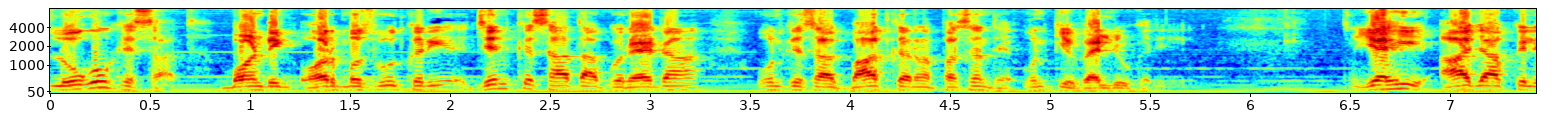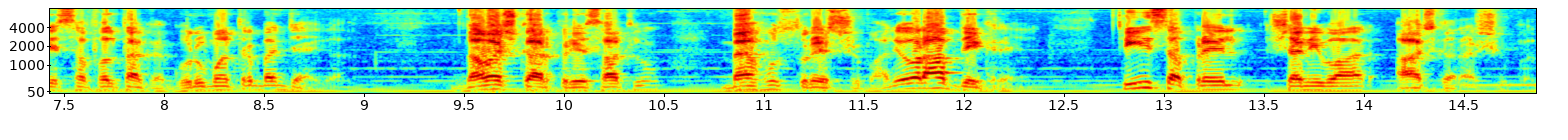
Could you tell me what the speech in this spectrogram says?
लोगों के साथ बॉन्डिंग और मज़बूत करिए, जिनके साथ आपको रहना, उनके साथ बात करना पसंद है, उनकी वैल्यू करिए। यही आज आपके लिए सफलता का गुरु मंत्र बन जाएगा। नमस्कार प्रिय साथियों, मैं हूँ सुरेश श्रीमाली और आप देख रहे हैं तीस अप्रैल, शनिवार, आज का राशिफल।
